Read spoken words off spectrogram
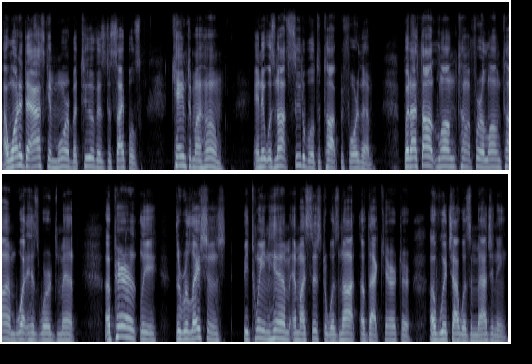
I wanted to ask him more, but two of his disciples came to my home, and it was not suitable to talk before them. But I thought long time, for a long time what his words meant. Apparently, the relations between him and my sister was not of that character of which I was imagining,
